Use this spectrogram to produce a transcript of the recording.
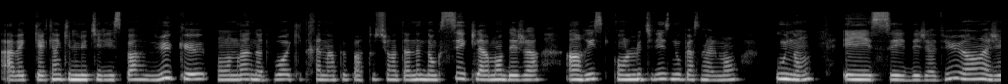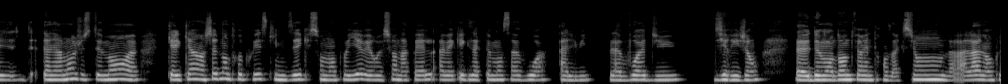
avec quelqu'un qui ne l'utilise pas, vu qu'on a notre voix qui traîne un peu partout sur Internet. Donc, c'est clairement déjà un risque qu'on l'utilise, nous, personnellement, ou non. Et c'est déjà vu. Hein. Dernièrement, justement, euh, quelqu'un, un chef d'entreprise qui me disait que son employé avait reçu un appel avec exactement sa voix à lui, la voix du dirigeant euh, demandant de faire une transaction. Là, là, Donc,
